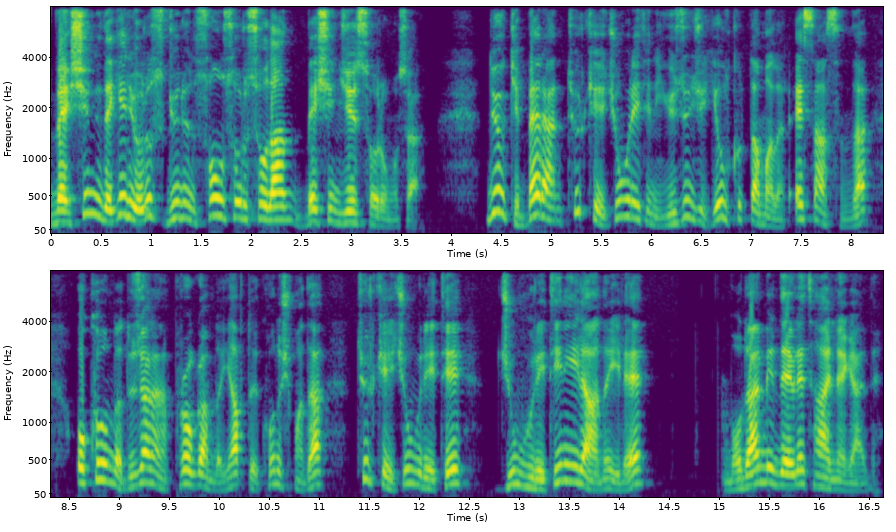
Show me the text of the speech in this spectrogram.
Ve şimdi de geliyoruz günün son sorusu olan 5. sorumuza. Diyor ki Beren Türkiye Cumhuriyeti'nin 100. yıl kutlamaları esnasında okulunda düzenlenen programda yaptığı konuşmada Türkiye Cumhuriyeti Cumhuriyetin ilanı ile modern bir devlet haline geldi.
